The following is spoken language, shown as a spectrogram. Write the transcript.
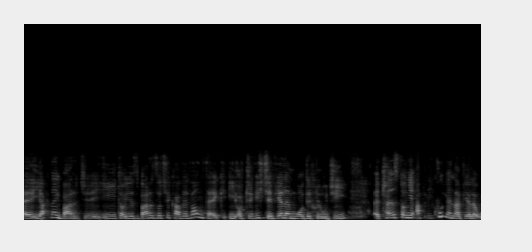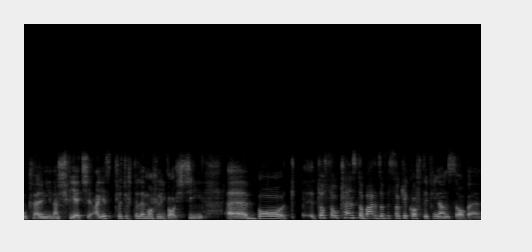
E, jak najbardziej i to jest bardzo ciekawy wątek i oczywiście wiele młodych ludzi e, często nie aplikuje na wiele uczelni na świecie, a jest przecież tyle możliwości, bo to są często bardzo wysokie koszty finansowe.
